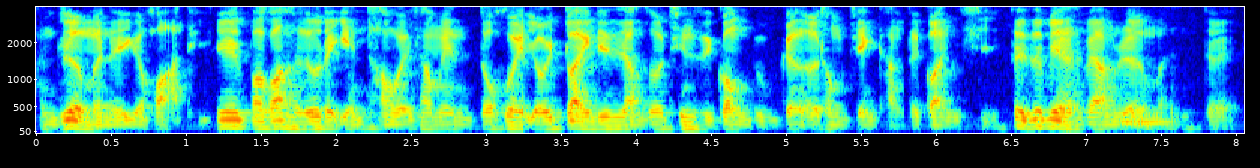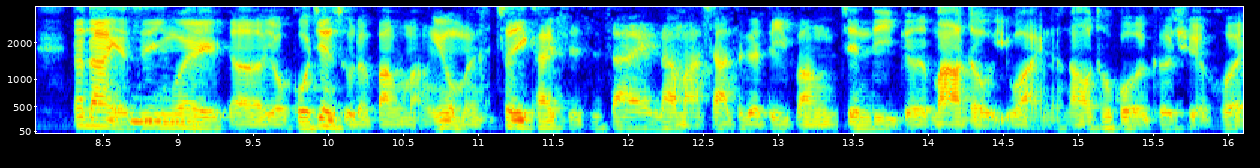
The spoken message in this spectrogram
很热门的一个话题，因为包括很多的研讨会上面都会有一段一定是讲说亲子共读跟儿童健康的关系，所以这变得非常热门。对，那当然也是因为呃有国建署的帮忙，因为我们最一开始是在纳马夏这个地方建立一个 model 以外呢，然后透过儿科学会，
